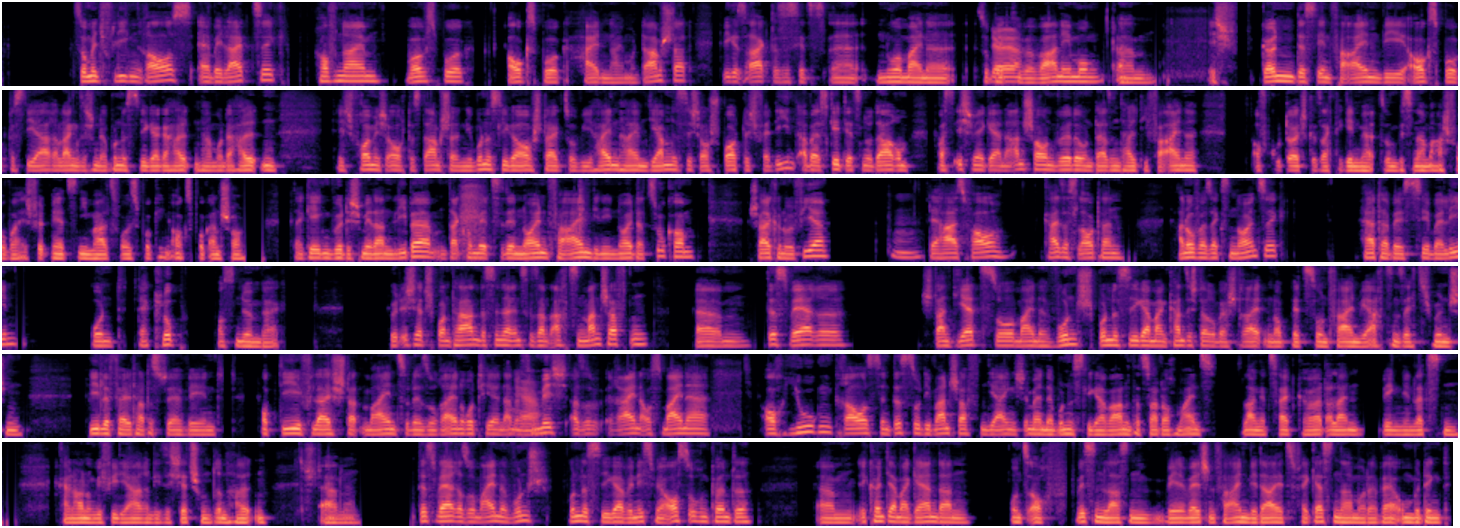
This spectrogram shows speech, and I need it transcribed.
Somit fliegen raus RB Leipzig, Hoffenheim, Wolfsburg, Augsburg, Heidenheim und Darmstadt. Wie gesagt, das ist jetzt äh, nur meine subjektive ja, ja. Wahrnehmung. Ähm, ich gönne das den Vereinen wie Augsburg, dass die jahrelang sich in der Bundesliga gehalten haben oder halten. Ich freue mich auch, dass Darmstadt in die Bundesliga aufsteigt, so wie Heidenheim. Die haben es sich auch sportlich verdient, aber es geht jetzt nur darum, was ich mir gerne anschauen würde. Und da sind halt die Vereine, auf gut Deutsch gesagt, die gehen mir halt so ein bisschen am Arsch vorbei. Ich würde mir jetzt niemals Wolfsburg gegen Augsburg anschauen. Dagegen würde ich mir dann lieber, und da kommen wir jetzt zu den neuen Vereinen, die neu dazukommen. Schalke 04, mhm. der HSV, Kaiserslautern, Hannover 96, Hertha BSC Berlin und der Club aus Nürnberg. Würde ich jetzt spontan, das sind dann insgesamt 18 Mannschaften. Ähm, das wäre Stand jetzt so meine Wunsch-Bundesliga. Man kann sich darüber streiten, ob jetzt so ein Verein wie 1860 München, Bielefeld hattest du erwähnt, ob die vielleicht statt Mainz oder so reinrotieren. Aber ja. für mich, also rein aus meiner auch Jugend raus, sind das so die Mannschaften, die eigentlich immer in der Bundesliga waren. Und dazu hat auch Mainz lange Zeit gehört, allein wegen den letzten, keine Ahnung, wie viele Jahre, die sich jetzt schon drin halten. Das, stimmt, ähm, ja. das wäre so meine Wunsch-Bundesliga, wenn ich es mir aussuchen könnte. Ähm, ihr könnt ja mal gern dann uns auch wissen lassen, welchen Verein wir da jetzt vergessen haben oder wer unbedingt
